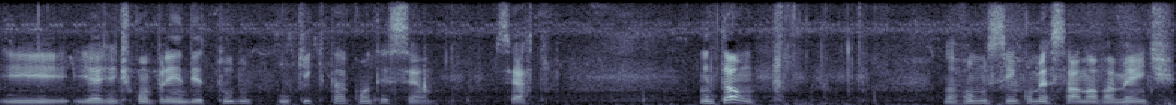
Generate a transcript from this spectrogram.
e, e a gente compreender tudo o que está acontecendo, certo? Então, nós vamos sim começar novamente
